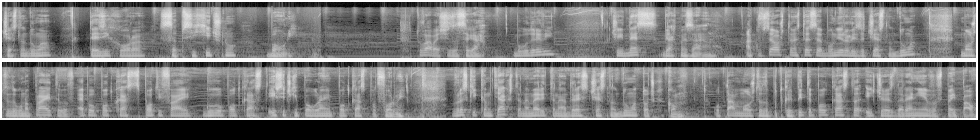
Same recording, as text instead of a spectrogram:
Честна дума, тези хора са психично болни. Това беше за сега. Благодаря ви, че и днес бяхме заедно. Ако все още не сте се абонирали за Честна дума, можете да го направите в Apple Podcast, Spotify, Google Podcast и всички по-големи подкаст платформи. Връзки към тях ще намерите на адрес честнадума.com. Оттам можете да подкрепите подкаста и чрез дарение в PayPal.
